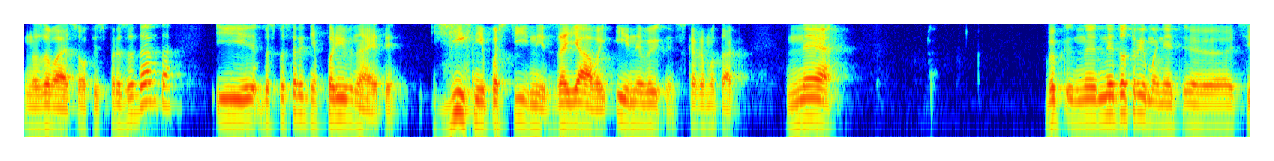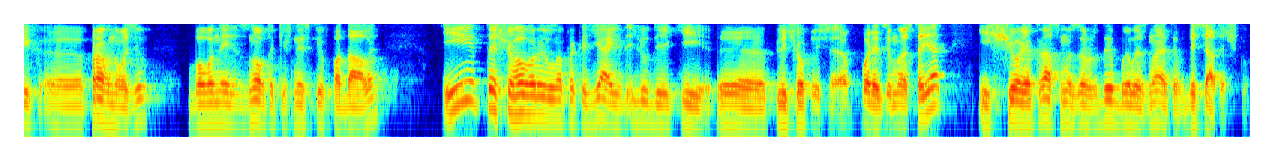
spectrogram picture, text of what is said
називається Офіс президента, і безпосередньо порівняйте їхні постійні заяви і не скажімо так, не не, дотримання е, цих е, прогнозів, бо вони знов таки ж не співпадали. І те, що говорили, наприклад, я і люди, які е, е, поряд зі мною стоять, і що якраз ми завжди були, знаєте, в десяточку.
